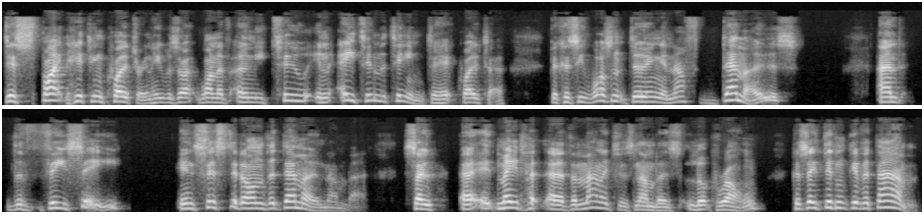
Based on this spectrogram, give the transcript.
despite hitting quota, and he was uh, one of only two in eight in the team to hit quota because he wasn't doing enough demos. And the VC insisted on the demo number. So uh, it made uh, the manager's numbers look wrong because they didn't give a damn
